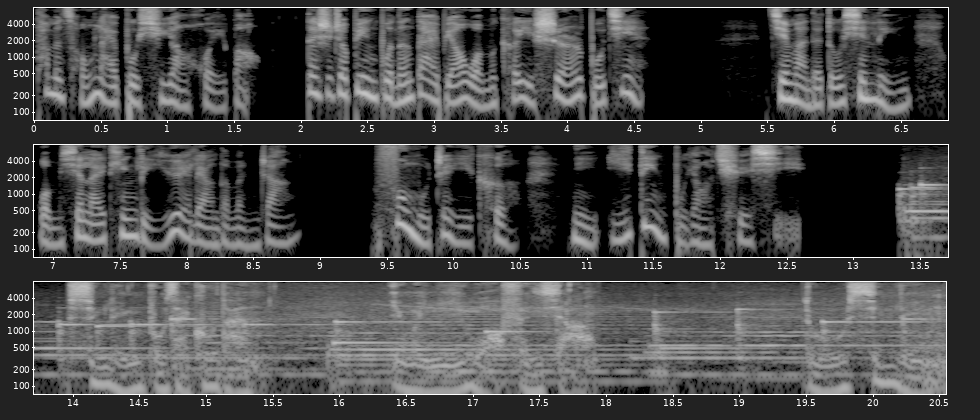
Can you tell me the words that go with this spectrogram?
他们从来不需要回报。但是这并不能代表我们可以视而不见。今晚的读心灵，我们先来听李月亮的文章：父母这一刻，你一定不要缺席。心灵不再孤单，因为你我分享。读心灵。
